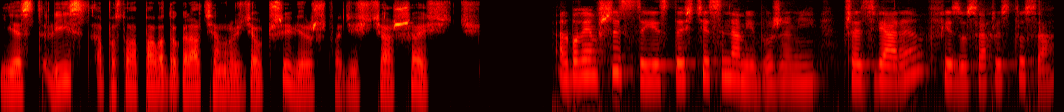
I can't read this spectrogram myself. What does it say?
jest list apostoła Pawła do Galacjan, rozdział 3, wiersz 26. Albowiem wszyscy jesteście synami Bożymi przez wiarę w Jezusa Chrystusa.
